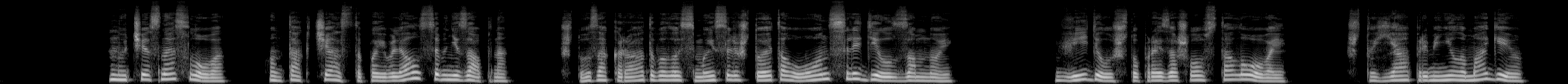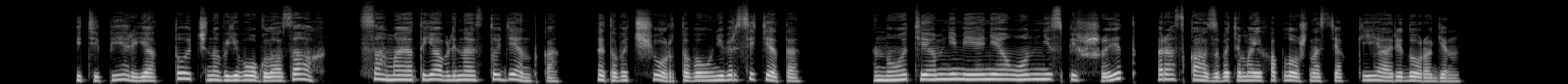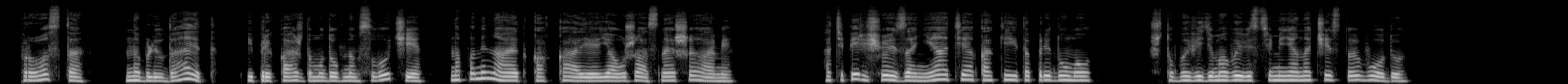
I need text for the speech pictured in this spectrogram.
Ну, честное слово, он так часто появлялся внезапно, что закрадывалась мысль, что это он следил за мной. видел, что произошло в столовой, что я применила магию. И теперь я точно в его глазах самая отъявленная студентка этого чёртова университета. Но, тем не менее, он не спешит рассказывать о моих оплошностях Кияре Дорогин. Просто наблюдает и при каждом удобном случае напоминает, какая я ужасная Шиами. А теперь еще и занятия какие-то придумал, чтобы, видимо, вывести меня на чистую воду.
